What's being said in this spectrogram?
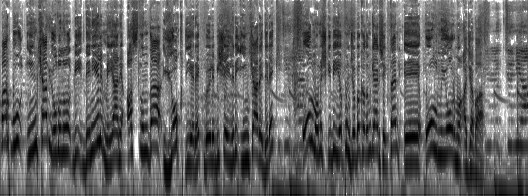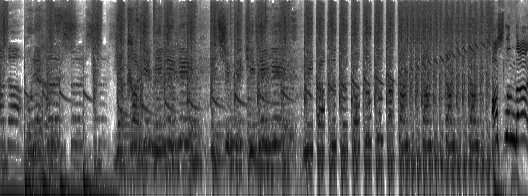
sabah bu inkar yolunu bir deneyelim mi? Yani aslında yok diyerek böyle bir şeyleri inkar ederek olmamış gibi yapınca bakalım gerçekten e, olmuyor mu acaba? Dünyada bu ne hırs Yakar gemileri içimdeki deli Aslında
